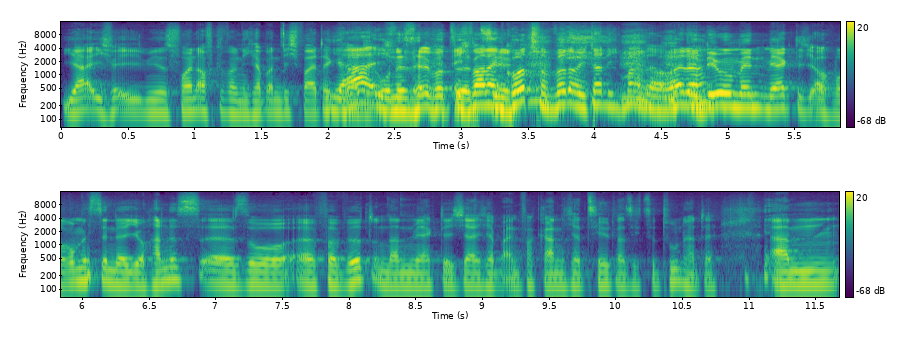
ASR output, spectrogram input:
Ja, ich, mir ist vorhin aufgefallen, ich habe an dich weitergeleitet, ja, ohne selber zu Ich war dann kurz verwirrt, aber ich dachte, ich mache da weiter. In dem Moment merkte ich auch, warum ist denn der Johannes äh, so äh, verwirrt und dann merkte ich, ja, ich habe einfach gar nicht erzählt, was ich zu tun hatte. ähm,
